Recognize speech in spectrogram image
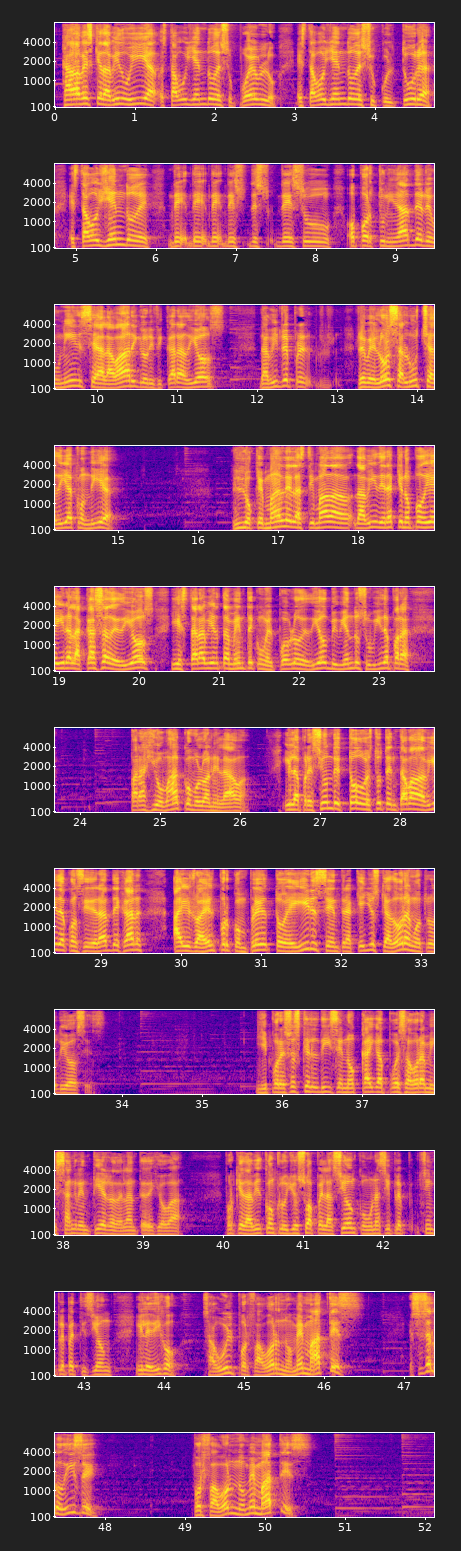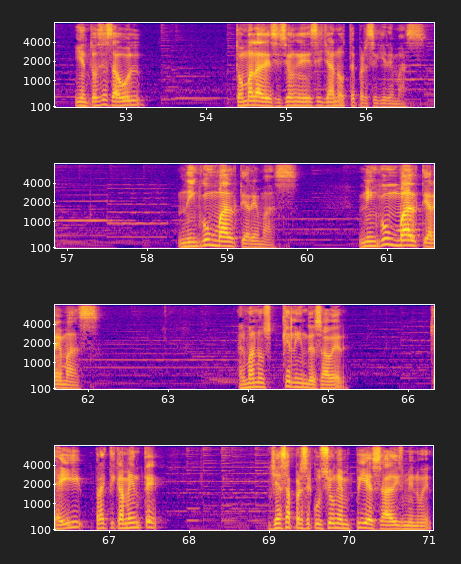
Cada vez que David huía, estaba huyendo de su pueblo, estaba huyendo de su cultura, estaba huyendo de, de, su oportunidad de reunirse, alabar y glorificar a Dios. David reveló esa lucha día con día. Lo que más le lastimaba a David era que no podía ir a la casa de Dios y estar abiertamente con el pueblo de Dios, viviendo su vida para, para Jehová como lo anhelaba. Y la presión de todo esto tentaba a David a considerar dejar a Israel por completo e irse entre aquellos que adoran otros dioses. Y por eso es que él dice, no caiga pues ahora mi sangre en tierra delante de Jehová. Porque David concluyó su apelación con una simple, simple petición y le dijo, Saúl, por favor, no me mates. Eso se lo dice. Por favor, no me mates. Y entonces Saúl toma la decisión y dice, ya no te perseguiré más. Ningún mal te haré más. Ningún mal te haré más. Hermanos, qué lindo es saber que ahí prácticamente ya esa persecución empieza a disminuir.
